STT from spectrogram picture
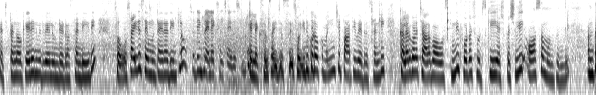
ఖచ్చితంగా ఒక ఏడెనిమిది వేలు ఉండే డ్రెస్ అండి ఇది. సో సైజెస్ ఏముంటాయిరా దీంట్లో? సో దీంట్లో L XL sizes L XL sizes. So ఇది కూడా ఒక మంచి పార్టీ వేర్ డ్రెస్ అండి. కలర్ కూడా చాలా బాగా వస్తుంది. ఫోటోషూట్స్కి ఎస్పెషల్లీ ఆసమ్ ఉంటుంది. అంత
